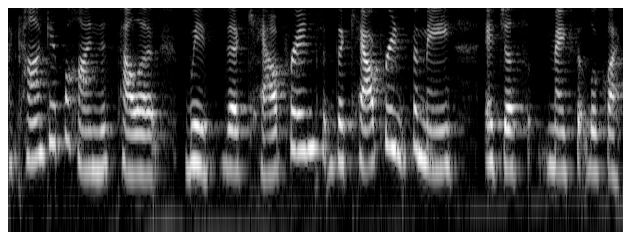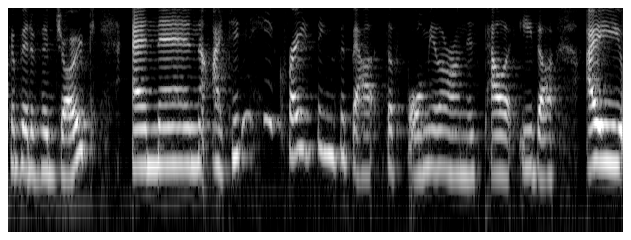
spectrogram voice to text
I can't get behind this palette with the cow print. The cow print for me, it just makes it look like a bit of a joke. And then I didn't hear great things about the formula on this palette either. I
